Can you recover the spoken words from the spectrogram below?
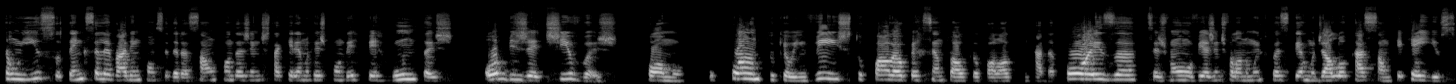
Então, isso tem que ser levado em consideração quando a gente está querendo responder perguntas objetivas, como o quanto que eu invisto, qual é o percentual que eu coloco em cada coisa. Vocês vão ouvir a gente falando muito com esse termo de alocação. O que, que é isso?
